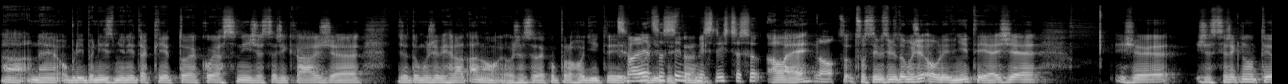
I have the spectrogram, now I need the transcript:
a neoblíbené změny, tak je to jako jasný, že se říká, že, že to může vyhrát ano, jo, že se jako prohodí ty, Schválně, co ty si strany. myslíš, co jsou... Ale No. co, co si myslím, že to může ovlivnit, je, že, že že si řeknou, ty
